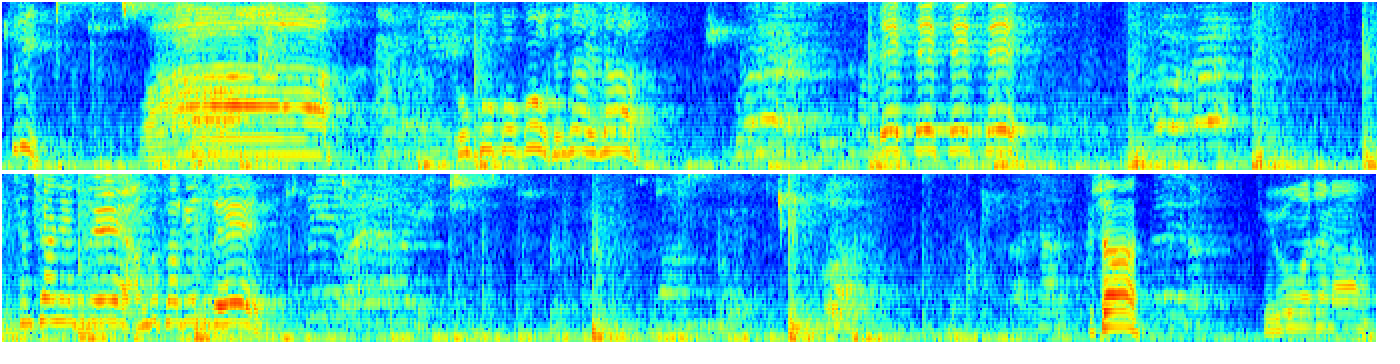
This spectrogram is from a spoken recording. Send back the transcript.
수리 와 굿굿굿굿 괜찮아 괜찮아 백백백백 천천히 해도 돼. 안 급하게 해도 돼. 굿샷 조용하잖아.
